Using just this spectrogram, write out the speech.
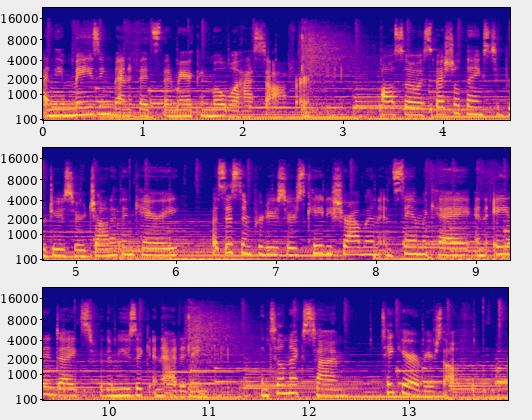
and the amazing benefits that American Mobile has to offer. Also, a special thanks to producer Jonathan Carey, assistant producers Katie Schraubman and Sam McKay, and Aiden Dykes for the music and editing. Until next time, take care of yourself.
